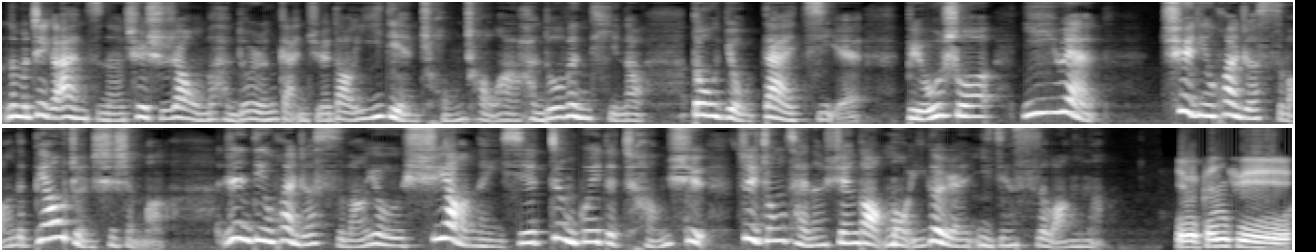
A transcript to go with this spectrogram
那么这个案子呢，确实让我们很多人感觉到疑点重重啊，很多问题呢都有待解。比如说，医院确定患者死亡的标准是什么？认定患者死亡又需要哪些正规的程序，最终才能宣告某一个人已经死亡呢？因为根据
